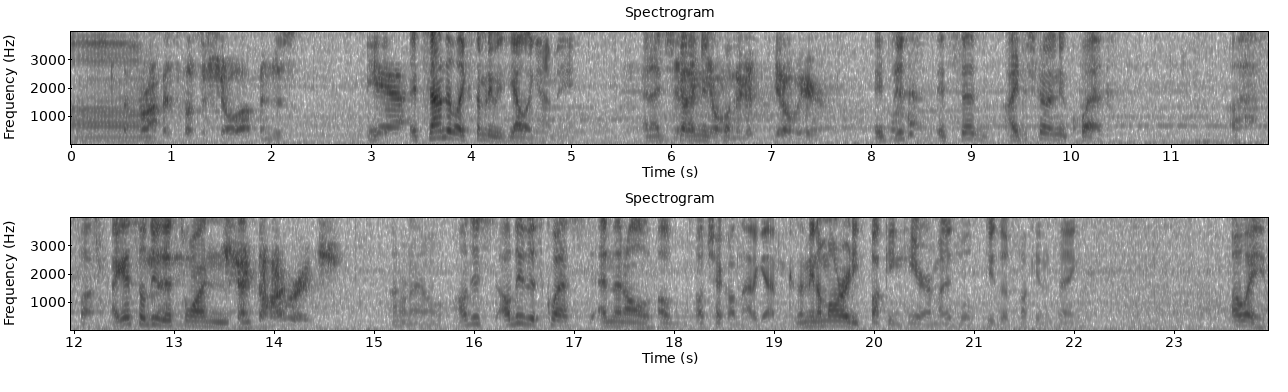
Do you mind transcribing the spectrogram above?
Um, The prophet's supposed to show up and just It, Yeah. it sounded like somebody was yelling at me, and I just be got a new. Yo, que- get over here. it just it said I just got a new quest. Ugh, fuck. I guess I'll do this one. Check the harborage. I don't know. I'll just I'll do this quest and then I'll I'll I'll check on that again. Cause I mean I'm already fucking here. I might as well do the fucking thing. Oh wait,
